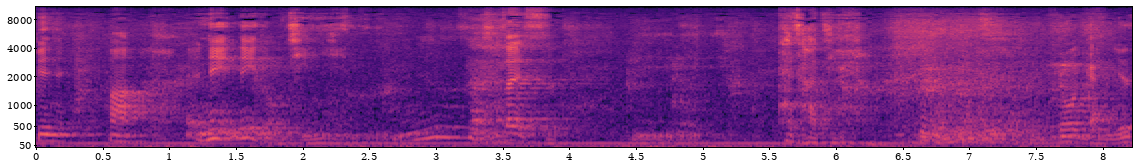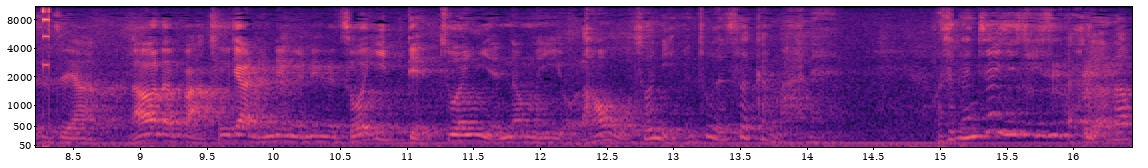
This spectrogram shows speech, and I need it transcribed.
变成啊那那种情形，实在是嗯太差劲了。给我感觉是这样，然后呢，把出家人那个那个说一点尊严都没有。然后我说你们住在这干嘛呢？我说跟这些居士打交道。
